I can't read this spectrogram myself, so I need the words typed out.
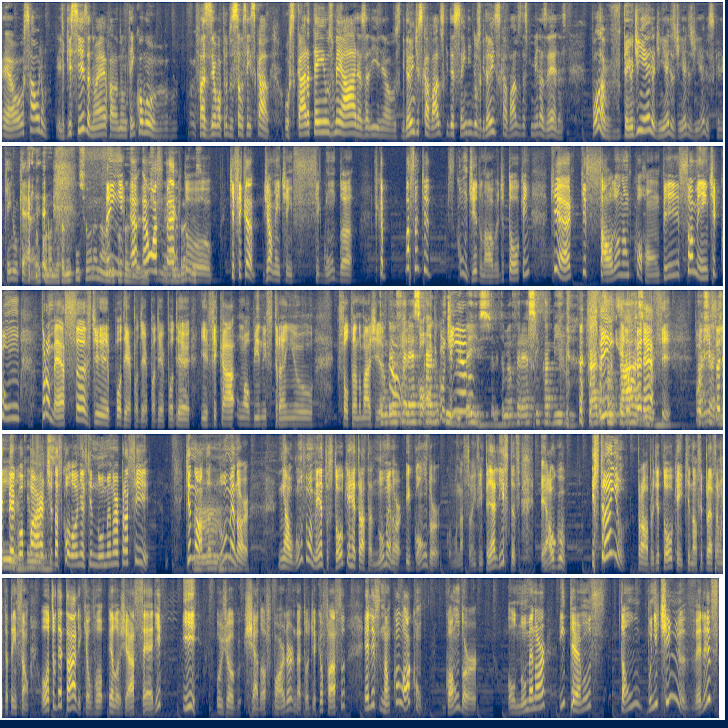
é o Sauron. Ele precisa, não é? Não tem como fazer uma produção sem escala. Os caras têm os Mearas ali, né? Os grandes cavalos que descendem dos grandes cavalos das primeiras eras. Pô, tem o dinheiro, dinheiros, dinheiros, dinheiros. Quem não quer? É, a economia também funciona na Sim, é, é, um aspecto que fica geralmente em segunda. Fica bastante escondido na obra de Tolkien, que é que Sauron não corrompe somente com promessas de poder, poder, poder, poder e ficar um albino estranho soltando magia. Também não, oferece cargo com público, dinheiro. é isso. Ele também oferece cabide, carga Sim, fantasma, ele oferece. Por isso ele pegou parte mais? das colônias de Númenor para si. Que nota, ah. Númenor, em alguns momentos, Tolkien retrata Númenor e Gondor como nações imperialistas. É algo estranho para obra de Tolkien, que não se presta muita atenção. Outro detalhe que eu vou elogiar a série e o jogo Shadow of Mordor, não é todo dia que eu faço, eles não colocam Gondor ou Númenor em termos tão bonitinhos. Eles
